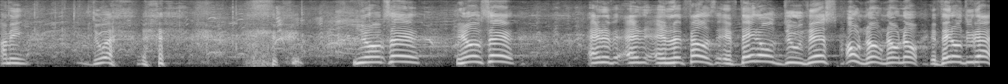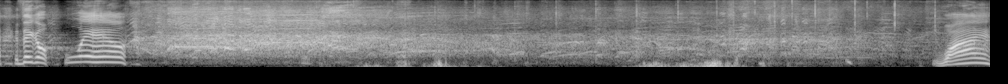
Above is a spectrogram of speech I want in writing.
I mean, do I? you know what I'm saying? You know what I'm saying? And if and, and fellas, if they don't do this, oh no, no, no. If they don't do that, if they go, well. Why?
